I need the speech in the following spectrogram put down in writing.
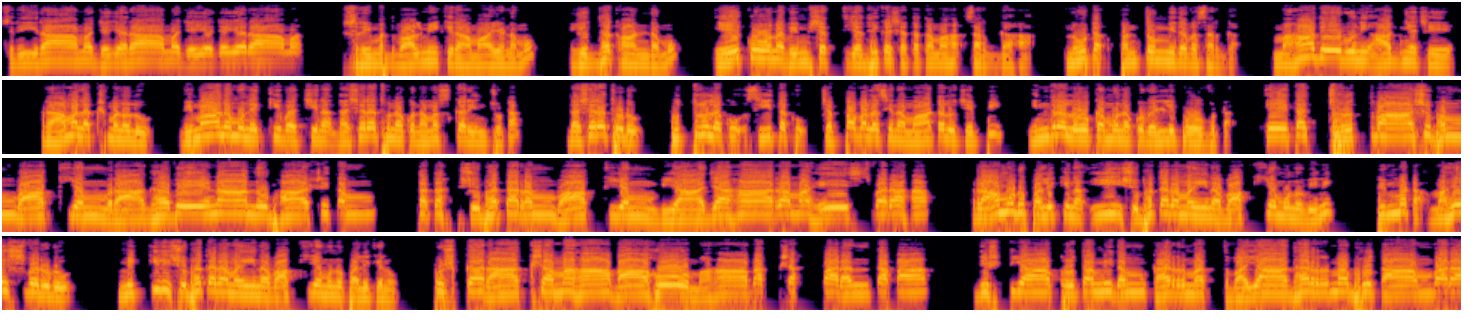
శ్రీరామ జయ రామ జయ జయ రామ. శ్రీమద్ వాల్మీకి రామాయణము యుద్ధకాండము ఏకోన వింశత్యధిక శతతమ సర్గ. నూట పంతొమ్మిదవ సర్గ. మహాదేవుని ఆజ్ఞచే రామలక్ష్మణులు విమానము నెక్కి వచ్చిన దశరథునకు నమస్కరించుట దశరథుడు పుత్రులకు సీతకు చెప్పవలసిన మాటలు చెప్పి ఇంద్రలోకమునకు వెళ్ళిపోవుట ఏతచ్ఛ్రుత్వా శుభం వాక్యం రాఘవేణానుభాషితం తతః శుభతరం వాక్యం వ్యాజహార మహేశ్వర రాముడు పలికిన ఈ శుభకరమైన వాక్యమును విని పిమ్మట మహేశ్వరుడు మిక్కిలి శుభకరమైన వాక్యమును పలికెను. పుష్కరాక్ష మహాబాహో మహావక్ష పరంతప దిష్ట్యా కృతమిదం కర్మ త్వయా ధర్మభృతాంబర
